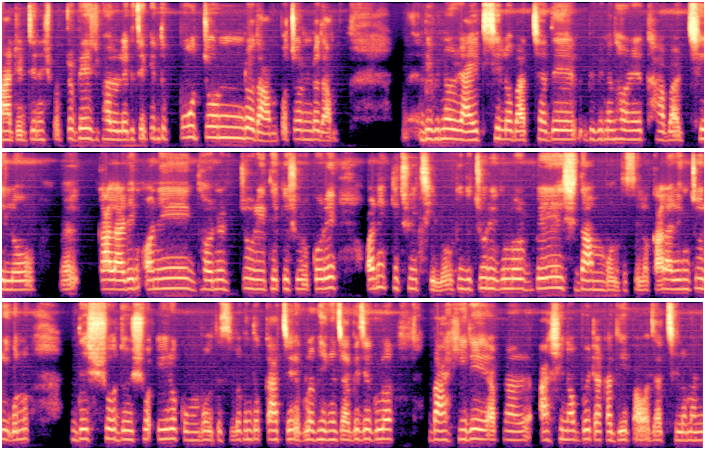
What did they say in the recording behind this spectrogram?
মাটির জিনিসপত্র বেশ ভালো লেগেছে, কিন্তু প্রচণ্ড দাম প্রচণ্ড দাম। বিভিন্ন রাইড ছিল বাচ্চাদের, বিভিন্ন ধরনের খাবার ছিল কালারিং অনেক ধরনের চুড়ি থেকে শুরু করে অনেক কিছুই ছিল, কিন্তু চুড়িগুলোর বেশ দাম বলতেছিল। কালারিং চুড়িগুলো দেড়শো, দুইশো এরকম বলতেছিল। কিন্তু কাচের এগুলো ভেঙে যাবে, যেগুলো বাহিরে আপনার আশি, নব্বই টাকা দিয়ে পাওয়া যাচ্ছিল মানে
